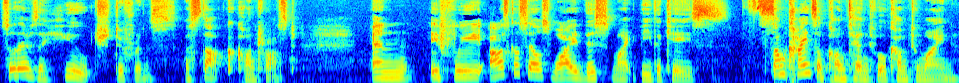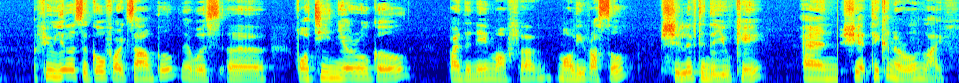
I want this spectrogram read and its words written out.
So there's a huge difference, a stark contrast. And if we ask ourselves why this might be the case, some kinds of content will come to mind. A few years ago, for example, there was a 14 year old girl by the name of um, Molly Russell. She lived in the UK and she had taken her own life.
